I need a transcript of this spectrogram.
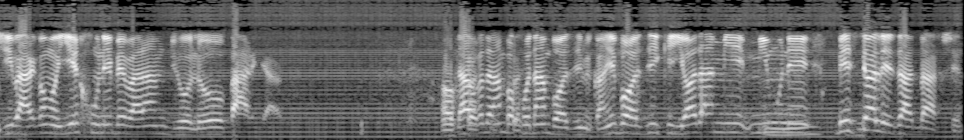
جیبرگامو یه خونه ببرم جلو برگرد در واقع. دارم با خودم بازی می‌کنم. یه بازی که یادم می- میمونه. بسیار لذت بخشه.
